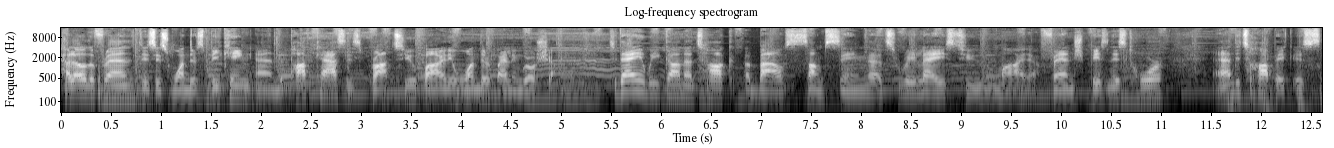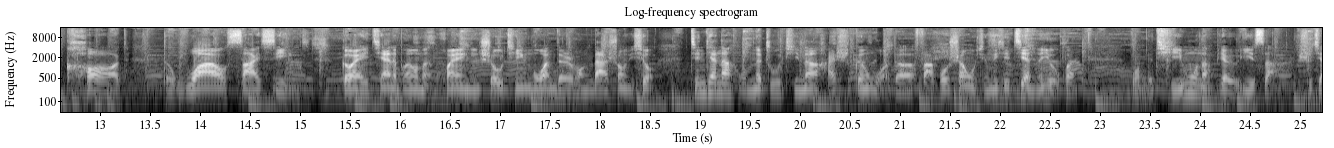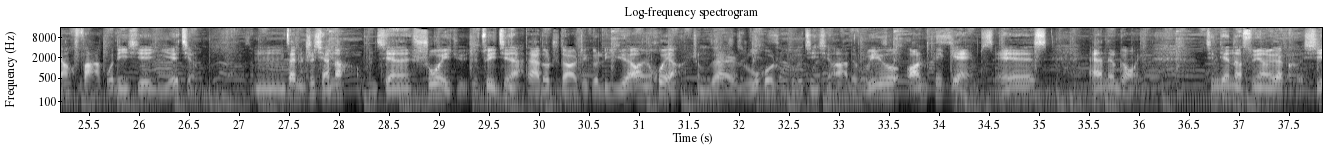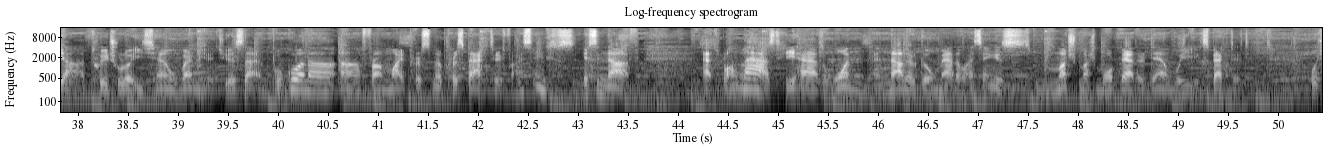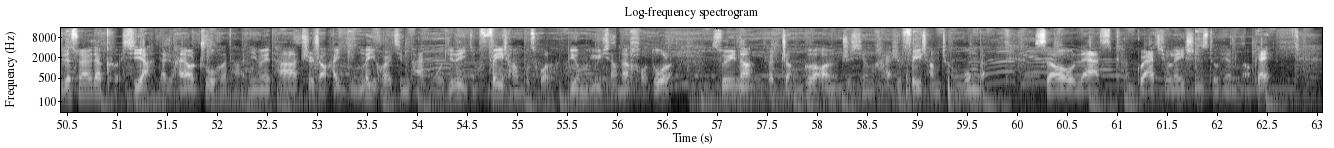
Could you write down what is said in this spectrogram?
Hello, the friends. This is Wonder speaking, and the podcast is brought to you by the Wonder Bilingual Show. Today, we're gonna talk about something that relates to my French business tour, and the topic is called the wild sightseeing. 各位亲爱的朋友们，欢迎您收听 Wonder 王达双语秀。今天呢，我们的主题呢还是跟我的法国商务行的一些见闻有关。我们的题目呢比较有意思啊，是讲法国的一些野景。 嗯，在那之前呢，我们先说一句，就最近啊，大家都知道这个里约奥运会啊正在如火如荼的进行啊，The Real Olympic Games is undergoing。今天呢，孙杨有点可惜啊，退出了一千五百米的决赛。不过呢，啊，from my personal perspective，I think it's enough。At long last, he has won another gold medal. I think it's much, much more better than we expected. 我觉得虽然有点可惜啊，但是还要祝贺他，因为他至少还赢了一块金牌，我觉得已经非常不错了，比我们预想的好多了。所以呢，他整个奥运之行还是非常成功的。So let's congratulations to him, OK？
